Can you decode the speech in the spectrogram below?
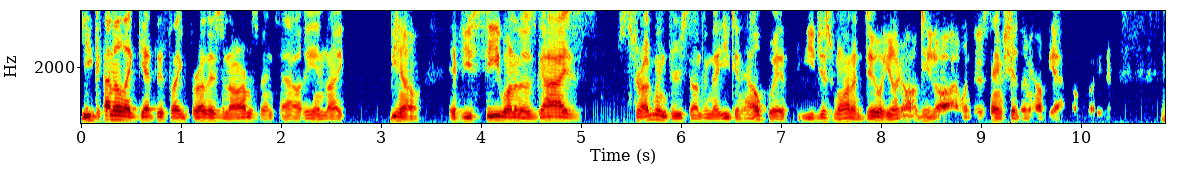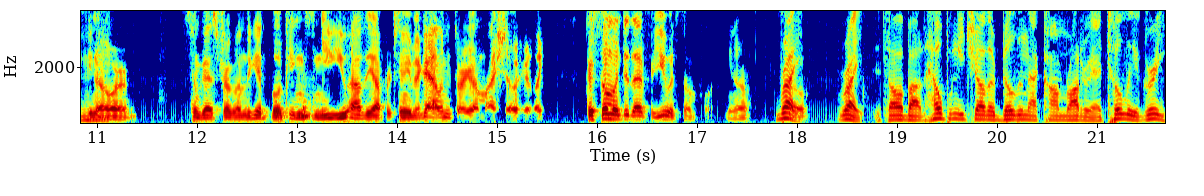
you kind of like get this like brothers in arms mentality, and like you know, if you see one of those guys struggling through something that you can help with, you just want to do it. You're like, oh, dude, oh, I went through the same shit. Let me help you out. You know, or some guy struggling to get bookings, and you, you have the opportunity. Like, ah, let me throw you on my show here, like because someone did that for you at some point. You know, Right. So, Right. It's all about helping each other, building that camaraderie. I totally agree.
